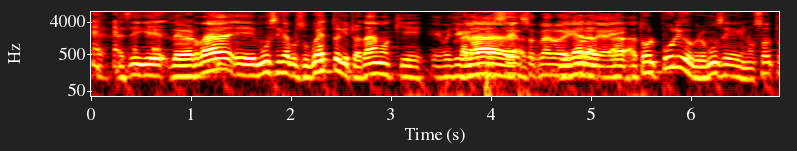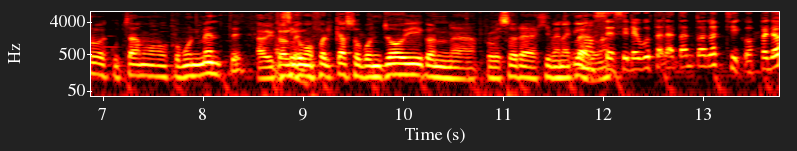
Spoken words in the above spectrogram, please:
Así que, de verdad, eh, música, por supuesto, que tratamos que llegar a, todo el público, pero música que nosotros escuchamos comúnmente, así como fue el caso Bon Jovi con la profesora Jimena Claro. No sé si le gustará tanto a los chicos, pero...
